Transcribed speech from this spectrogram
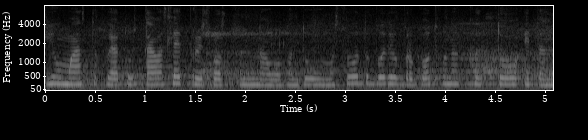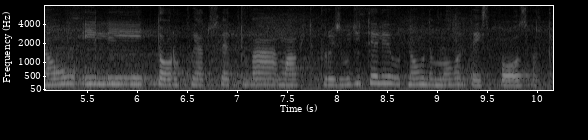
биомаста, която остава след производството на лавандулово масло, да бъде обработвана като етанол или тор, която след това малките производители отново да могат да използват.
